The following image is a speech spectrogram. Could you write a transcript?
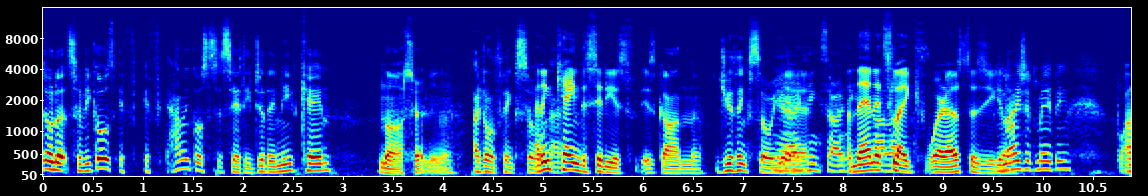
Oh, no, so if he goes, if if Haaland goes to City, do they need Kane? No, certainly not. I don't think so. I think Uh, Kane the city is is gone now. Do you think so? Yeah, Yeah. I think so. I think and then it's Haaland's- like, where else does he go? United, maybe. I,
